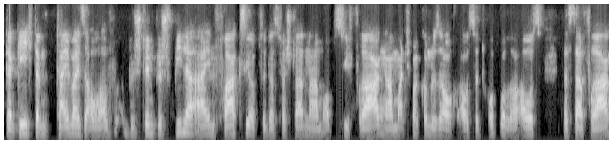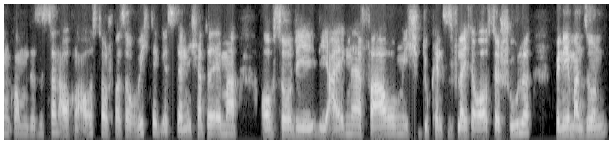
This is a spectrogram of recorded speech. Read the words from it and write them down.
da gehe ich dann teilweise auch auf bestimmte Spieler ein, frage sie, ob sie das verstanden haben, ob sie Fragen haben. Manchmal kommt es auch aus der Truppe raus, dass da Fragen kommen. Das ist dann auch ein Austausch, was auch wichtig ist. Denn ich hatte immer auch so die, die eigene Erfahrung, ich, du kennst es vielleicht auch aus der Schule, wenn jemand so ein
